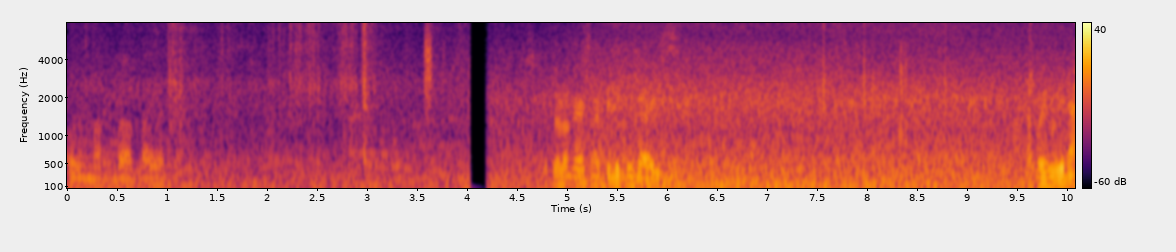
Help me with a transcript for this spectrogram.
Ako yung magbabayad. So, ito lang guys, nabili ko guys. At ako uwi na.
